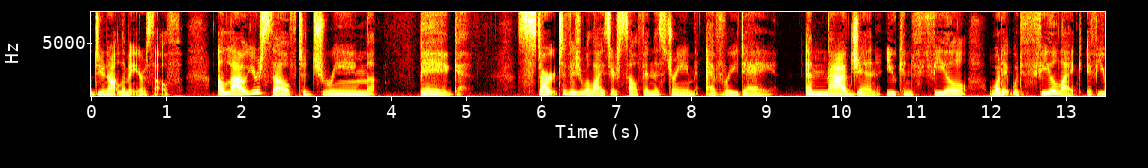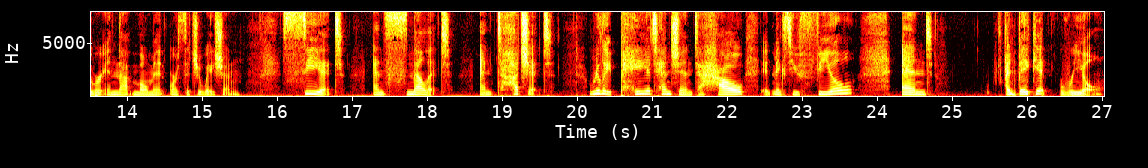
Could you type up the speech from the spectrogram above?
do not limit yourself. Allow yourself to dream big. Start to visualize yourself in this dream every day. Imagine you can feel what it would feel like if you were in that moment or situation. See it and smell it and touch it. Really pay attention to how it makes you feel and and make it real.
